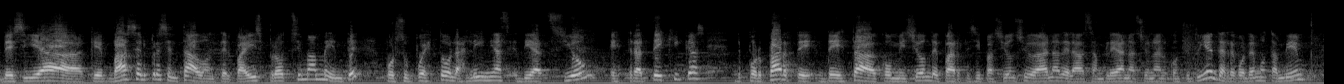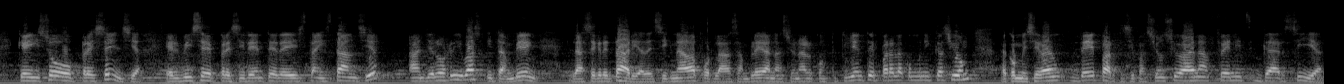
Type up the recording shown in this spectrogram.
decía que va a ser presentado ante el país próximamente, por supuesto, las líneas de acción estratégicas por parte de esta Comisión de Participación Ciudadana de la Asamblea Nacional Constituyente. Recordemos también que hizo presencia el vicepresidente de esta instancia, Ángelo Rivas, y también la secretaria designada por la Asamblea Nacional Constituyente para la Comunicación, la Comisión de Participación Ciudadana, Fénix García.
